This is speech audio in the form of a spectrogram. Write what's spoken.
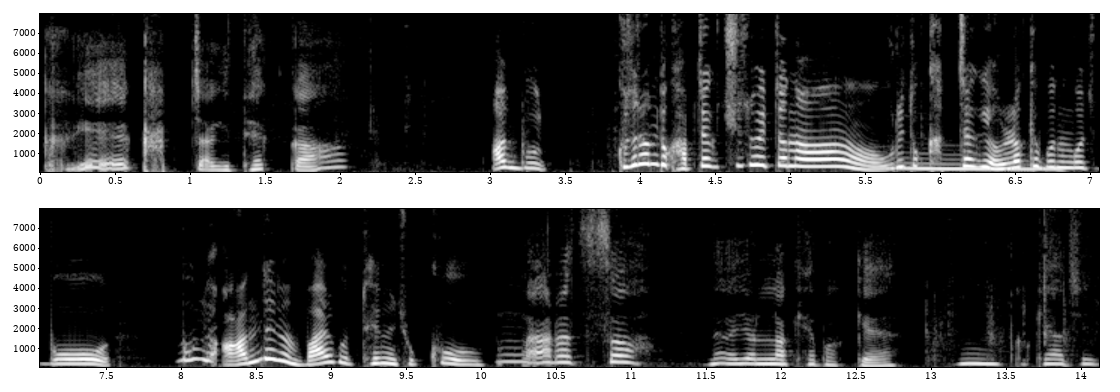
그게 갑자기 될까? 아니 뭐 그 사람도 갑자기 취소했잖아. 우리도 음. 갑자기 연락해 보는 거지 뭐. 뭐 안 되면 말고 되면 좋고. 음, 알았어. 내가 연락해 볼게. 음, 그렇게 하지.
